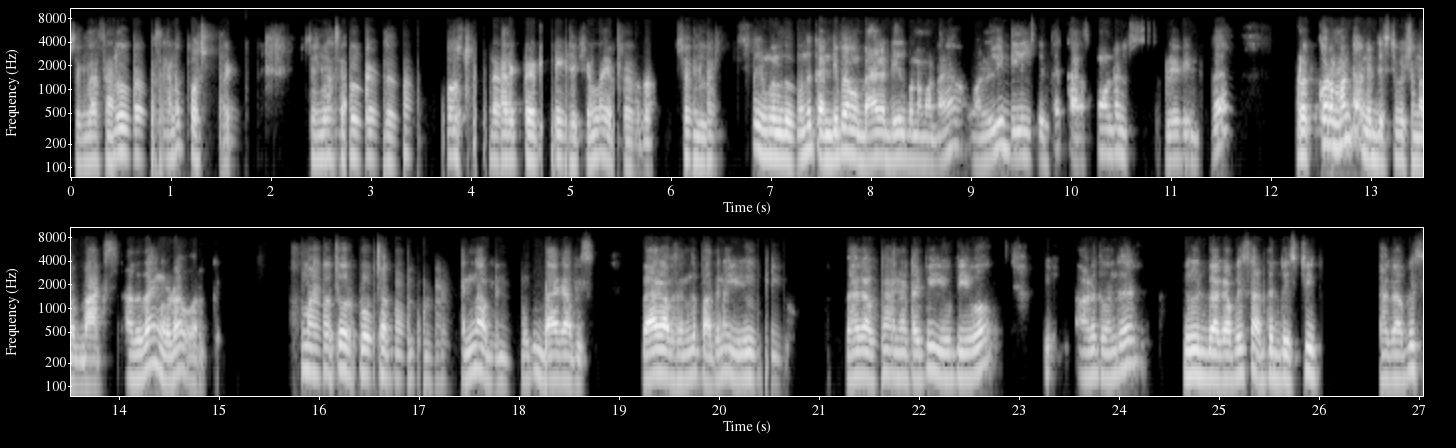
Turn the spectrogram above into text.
சரிங்களா? சென்ட்ரல் போஸ்ட் சரிங்களா? சென்ட்ரல் போஸ்ட் டைரக்டரேட் செக்ஷன்ல இருக்கிறது சரிங்களா? ஸோ இவங்களுக்கு வந்து கண்டிப்பா அவங்க பேக்கை டீல் பண்ண மாட்டாங்க. Only deals with correspondence relating to and distribution of bags அதுதான் எங்களோட ஒர்க் வச்சு ஒரு க்ளோஸ் என்ன அப்படின்னு பேக் ஆஃபீஸ் பேக் ஆஃபீஸ் வந்து பாத்தீங்கன்னா யூபிஓ பேக் ஆஃபீஸ் என்ன டைப் யூபிஓ அடுத்து வந்து யூனிட் பேக் ஆஃபீஸ் அடுத்து டிஸ்ட்ரிக்ட் பேக் ஆஃபீஸ்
